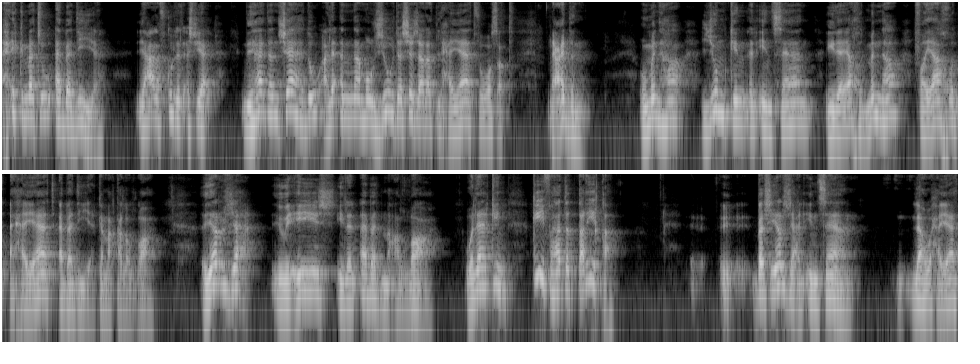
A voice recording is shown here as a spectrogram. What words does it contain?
حكمة أبدية. يعرف كل الأشياء. لهذا نشاهد على أن موجودة شجرة الحياة في وسط عدن ومنها يمكن الإنسان إذا يأخذ منها فيأخذ حياة أبدية كما قال الله. يرجع ويعيش إلى الأبد مع الله. ولكن كيف هذه الطريقة؟ باش يرجع الإنسان له حياة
